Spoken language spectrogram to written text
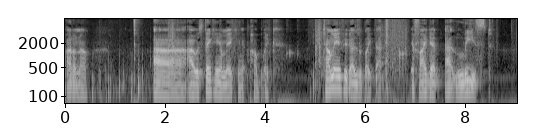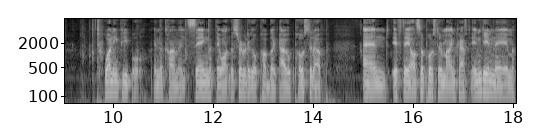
I don't know. Uh, I was thinking of making it public. Tell me if you guys would like that. If I get at least 20 people in the comments saying that they want the server to go public, I will post it up. And if they also post their Minecraft in-game name,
